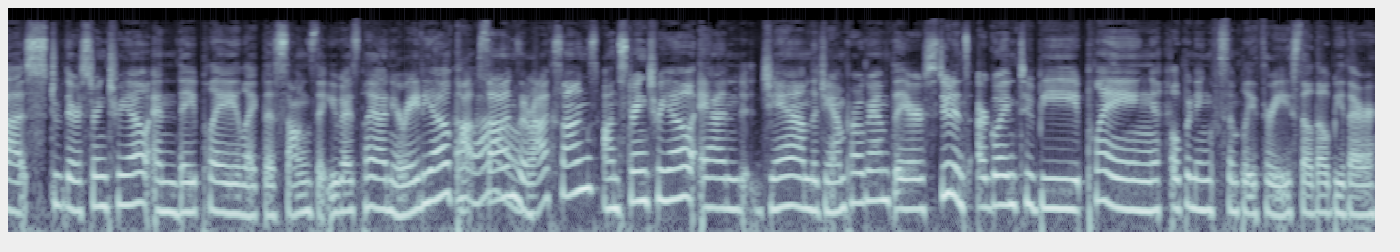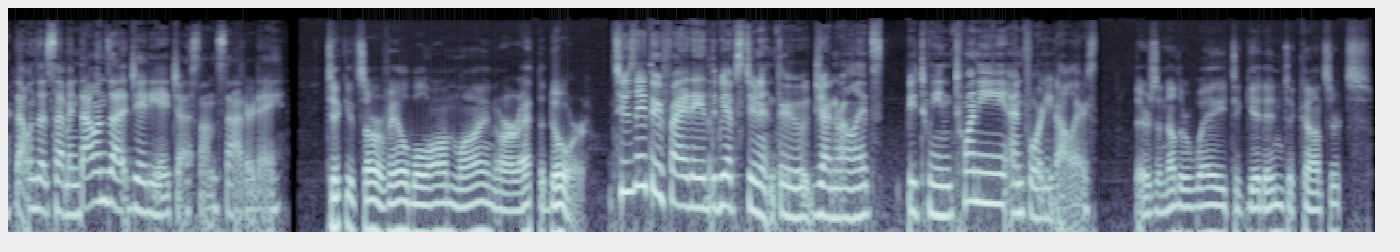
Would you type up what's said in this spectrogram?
uh, st- their string trio and they play like the songs that you guys play on your radio, pop oh, wow. songs and rock songs on string trio and Jam, the Jam program. Their students are going to be playing opening Simply Three, so they'll be there. That one's at seven. That one's at JDHS on Saturday. Tickets are available online or at the door. Tuesday through Friday, we have student through general. It's between twenty and forty dollars. There's another way to get into concerts.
